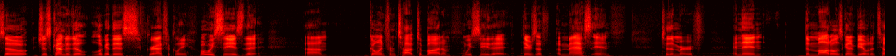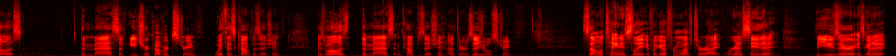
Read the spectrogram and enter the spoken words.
So just kind of to look at this graphically, what we see is that um, going from top to bottom, we see that there's a, a mass in to the MRF, and then the model is going to be able to tell us the mass of each recovered stream with its composition, as well as the mass and composition of the residual stream. Simultaneously, if we go from left to right, we're going to see that the user is going to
